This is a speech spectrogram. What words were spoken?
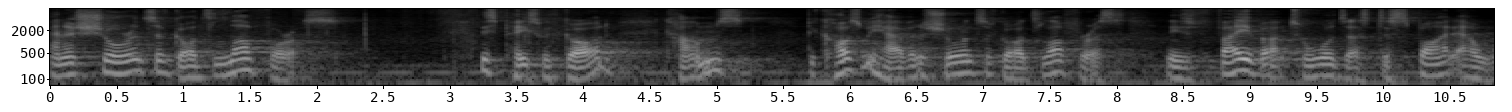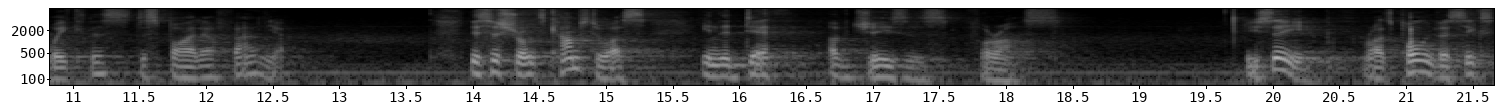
an assurance of God's love for us. This peace with God comes because we have an assurance of God's love for us and His favour towards us despite our weakness, despite our failure. This assurance comes to us in the death of Jesus for us. You see, writes Paul in verse 6,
